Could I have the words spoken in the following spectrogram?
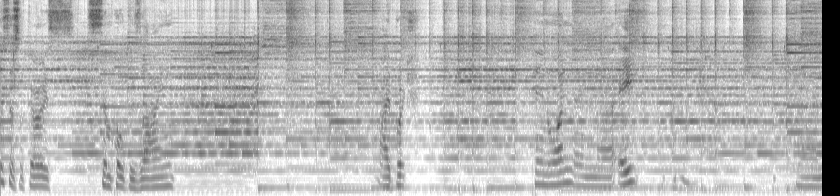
This is a very simple design. I bridge pin 1 and uh, 8 and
